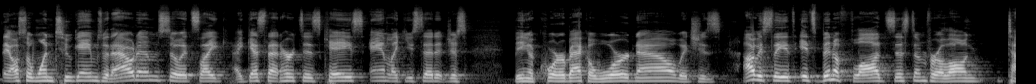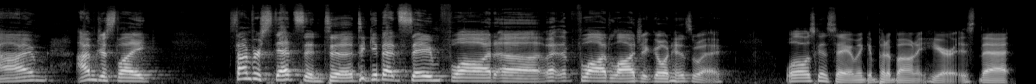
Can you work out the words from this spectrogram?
they also won two games without him, so it's like I guess that hurts his case. And like you said, it just being a quarterback award now, which is obviously it's it's been a flawed system for a long time. I'm just like it's time for Stetson to to get that same flawed uh flawed logic going his way. Well, I was gonna say, and we can put a bow on it here, is that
